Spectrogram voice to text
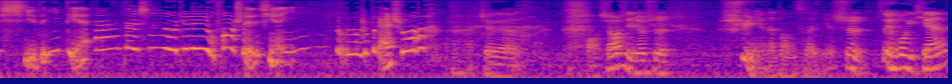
喜的一点，但是我觉得有放水的嫌疑，我我是不敢说。这个好消息就是，去年的东侧也是最后一天，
